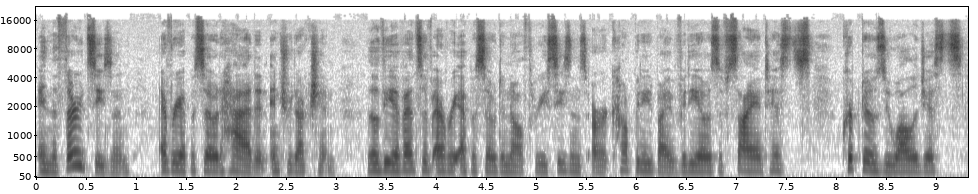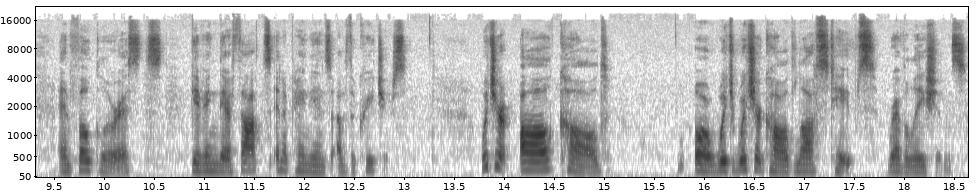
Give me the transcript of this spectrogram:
In the third season, every episode had an introduction, though the events of every episode in all three seasons are accompanied by videos of scientists, cryptozoologists, and folklorists giving their thoughts and opinions of the creatures, which are all called or which which are called lost tapes revelations.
